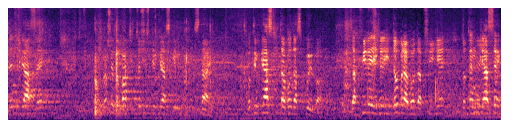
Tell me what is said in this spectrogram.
ten piasek. Proszę zobaczyć, co się z tym piaskiem staje. Po tym piasku ta woda spływa. Za chwilę, jeżeli dobra woda przyjdzie, to ten piasek,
